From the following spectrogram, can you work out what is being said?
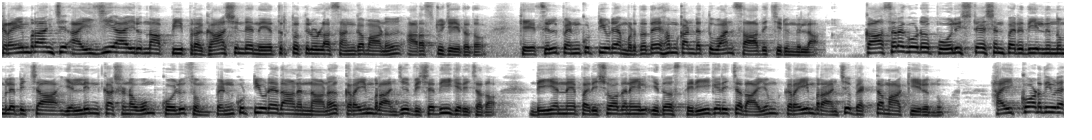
ക്രൈംബ്രാഞ്ച് ഐ ജി ആയിരുന്ന പി പ്രകാശിന്റെ നേതൃത്വത്തിലുള്ള സംഘമാണ് അറസ്റ്റ് ചെയ്തത്. കേസിൽ പെൺകുട്ടിയുടെ മൃതദേഹം കണ്ടെത്തുവാൻ സാധിച്ചിരുന്നില്ല. കാസർഗോഡ് പോലീസ് സ്റ്റേഷൻ പരിധിയിൽ നിന്നും ലഭിച്ച എല്ലിൻ കഷണവും കൊലുസും പെൺകുട്ടിയുടേതാണെന്നാണ് ക്രൈംബ്രാഞ്ച് വിശദീകരിച്ചത്. ഡി എൻ എ പരിശോധനയിൽ ഇത് സ്ഥിരീകരിച്ചതായും ക്രൈംബ്രാഞ്ച് വ്യക്തമാക്കിയിരുന്നു. ഹൈക്കോടതിയുടെ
